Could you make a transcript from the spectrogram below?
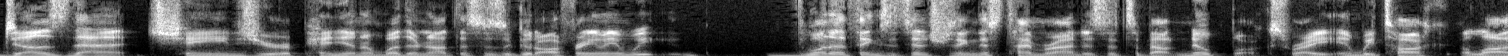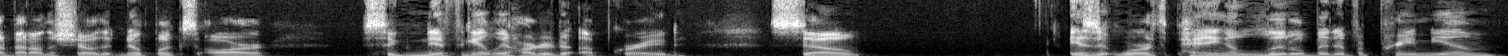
does that change your opinion on whether or not this is a good offering? I mean, we one of the things that's interesting this time around is it's about notebooks, right? And we talk a lot about on the show that notebooks are significantly harder to upgrade. So, is it worth paying a little bit of a premium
